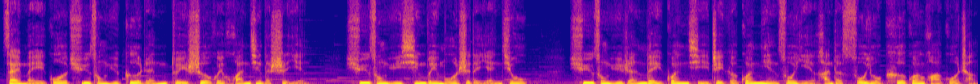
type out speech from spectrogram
在美国屈从于个人对社会环境的适应，屈从于行为模式的研究，屈从于人类关系这个观念所隐含的所有客观化过程。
